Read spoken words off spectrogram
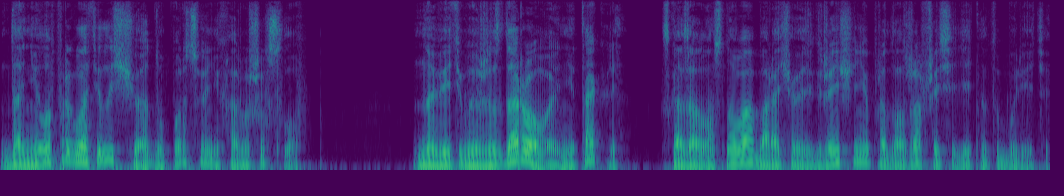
Данилов проглотил еще одну порцию нехороших слов. «Но ведь вы же здоровы, не так ли?» — сказал он, снова оборачиваясь к женщине, продолжавшей сидеть на табурете.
